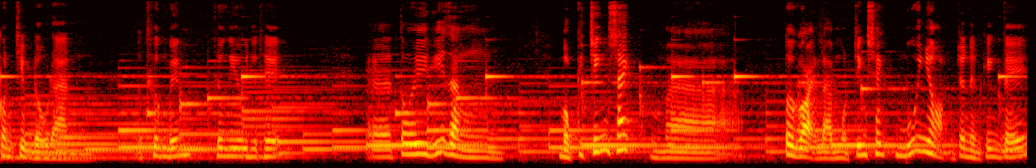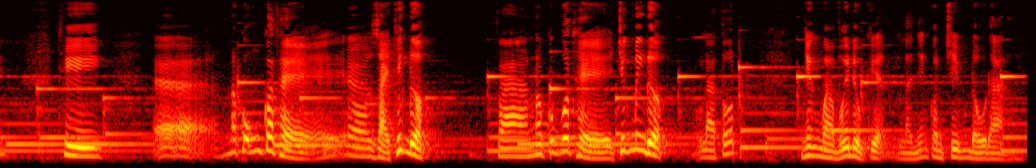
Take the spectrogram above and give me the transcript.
con chim đầu đàn thương mến thương yêu như thế. Ờ, tôi nghĩ rằng một cái chính sách mà tôi gọi là một chính sách mũi nhọn cho nền kinh tế, thì ờ, nó cũng có thể ờ, giải thích được và nó cũng có thể chứng minh được là tốt. Nhưng mà với điều kiện là những con chim đầu đàn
